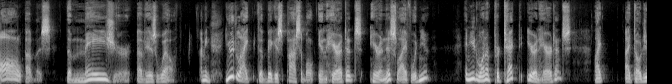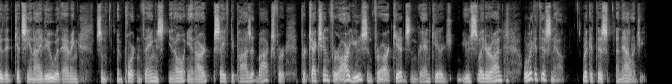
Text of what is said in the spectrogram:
All of us, the measure of his wealth. I mean, you'd like the biggest possible inheritance here in this life, wouldn't you? And you'd want to protect your inheritance, like I told you that Kitsy and I do with having some important things, you know, in our safe deposit box for protection for our use and for our kids and grandkids' use later on. Well, look at this now. Look at this analogy.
